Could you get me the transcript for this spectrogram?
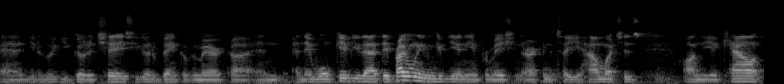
and you know you go to Chase, you go to Bank of America, and and they won't give you that. They probably won't even give you any information. They're not going to tell you how much is on the account.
